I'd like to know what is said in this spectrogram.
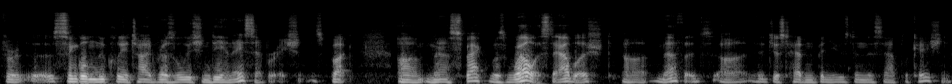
for uh, single nucleotide resolution DNA separations. But um, mass spec was well established uh, methods. Uh, it just hadn't been used in this application.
